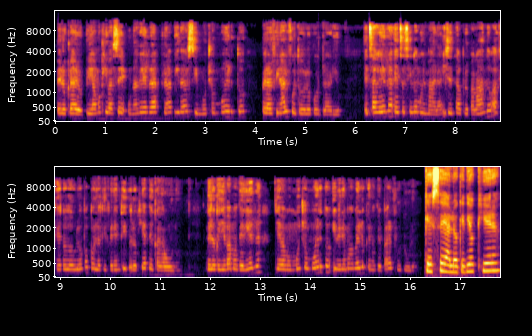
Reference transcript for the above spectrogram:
Pero claro, creíamos que iba a ser una guerra rápida, sin muchos muertos, pero al final fue todo lo contrario. Esta guerra está siendo muy mala y se está propagando hacia toda Europa por las diferentes ideologías de cada uno. De lo que llevamos de guerra, llevamos muchos muertos y veremos a ver lo que nos depara el futuro. Que sea lo que Dios quiera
